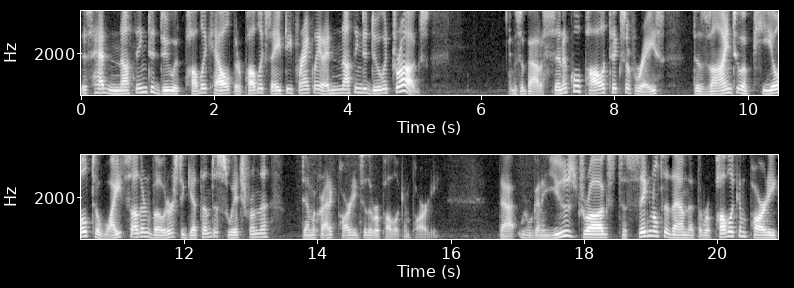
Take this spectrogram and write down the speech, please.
this had nothing to do with public health or public safety. Frankly it had nothing to do with drugs. It was about a cynical politics of race designed to appeal to white southern voters to get them to switch from the Democratic Party to the Republican Party that we were going to use drugs to signal to them that the Republican Party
